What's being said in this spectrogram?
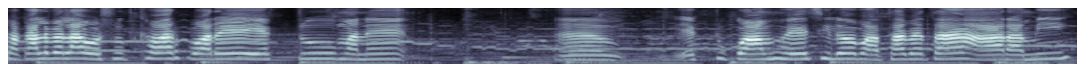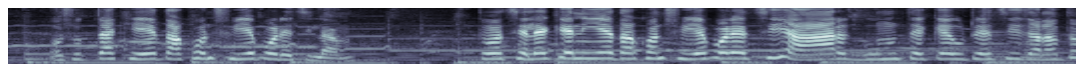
সকালবেলা ওষুধ খাওয়ার পরে একটু মানে একটু কম হয়েছিল মাথা ব্যথা, আর আমি ওষুধটা খেয়ে তখন শুয়ে পড়েছিলাম। তো ছেলেকে নিয়ে তখন শুয়ে পড়েছি, আর ঘুম থেকে উঠেছি, জানো তো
